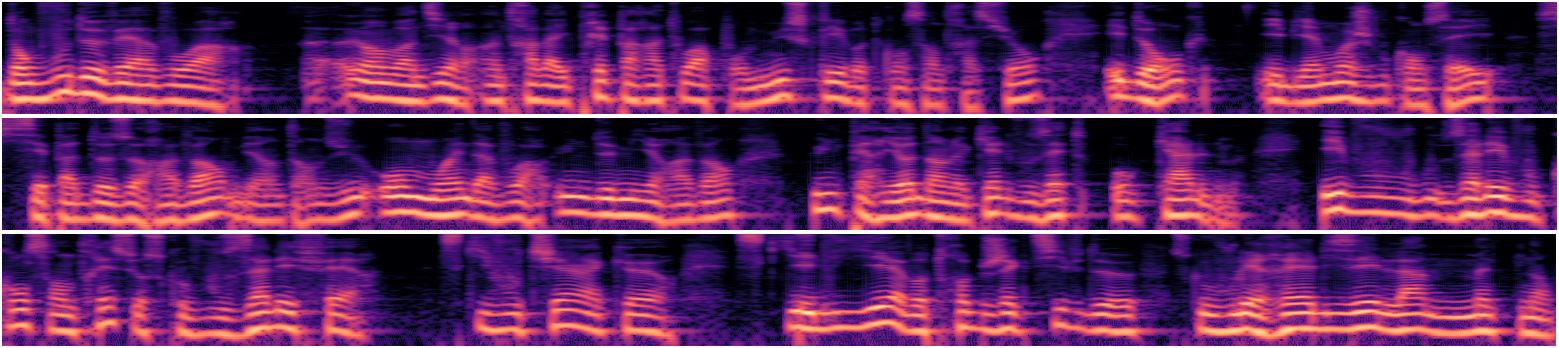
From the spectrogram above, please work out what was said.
Donc vous devez avoir euh, on va dire un travail préparatoire pour muscler votre concentration et donc eh bien moi je vous conseille si c'est pas deux heures avant bien entendu au moins d'avoir une demi-heure avant une période dans laquelle vous êtes au calme et vous, allez vous concentrer sur ce que vous allez faire ce qui vous tient à cœur ce qui est lié à votre objectif de ce que vous voulez réaliser là maintenant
